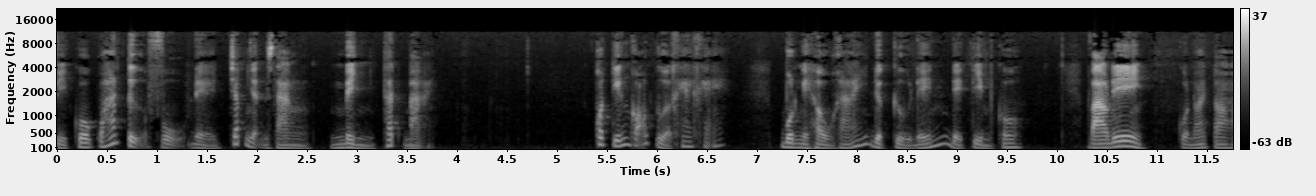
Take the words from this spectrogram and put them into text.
vì cô quá tự phụ để chấp nhận rằng mình thất bại. Có tiếng gõ cửa khe khẽ. Một người hầu gái được cử đến để tìm cô. Vào đi, cô nói to.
